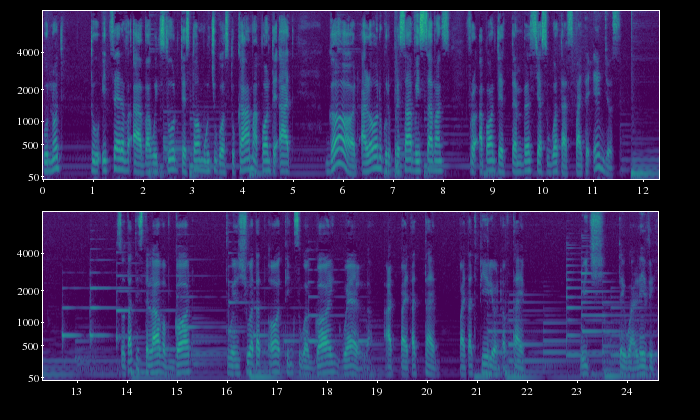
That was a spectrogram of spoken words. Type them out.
would not to itself have withstood the storm which was to come upon the earth. God alone could preserve his servants from upon the tempestuous waters by the angels. So that is the love of God to ensure that all things were going well at by that time, by that period of time which they were living.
